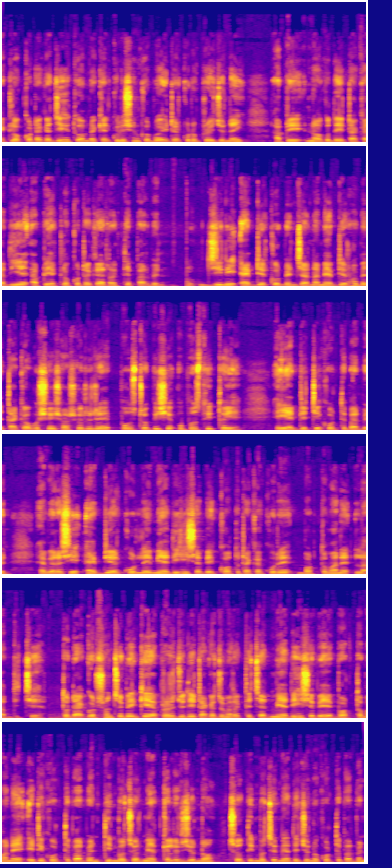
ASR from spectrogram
এক লক্ষ টাকা যেহেতু আমরা ক্যালকুলেশন করব, এটার কোনো প্রয়োজন নেই। আপনি নগদে টাকা দিয়ে আপনি এক লক্ষ টাকা রাখতে পারবেন। যিনি অ্যাপডেট করবেন, যার নামে অ্যাপডেট হবে, তাকে অবশ্যই সশরীরে পোস্ট অফিসে উপস্থিত হয়ে এই অ্যাপডেটটি করতে পারবেন। এবার আসি অ্যাপডেট করলে মেয়াদি হিসাবে কত টাকা করে বর্তমানে লাভ দিচ্ছে। তো ডাকঘর সঞ্চয় ব্যাংকে আপনারা যদি টাকা জমা রাখতে চান, মেয়াদি হিসেবে বর্তমানে এটি করতে পারবেন তিন বছর মেয়াদকালের জন্য। সো তিন বছর মেয়াদের জন্য করতে পারবেন।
